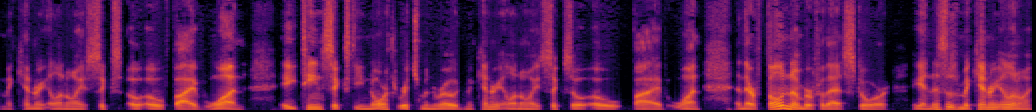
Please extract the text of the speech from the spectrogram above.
McHenry, Illinois 60051. 1860 North Richmond Road, McHenry, Illinois 60051. And their phone number for that store, again, this is McHenry, Illinois,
